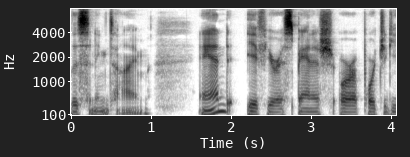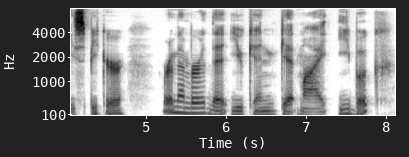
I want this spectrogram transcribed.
listening time. And if you're a Spanish or a Portuguese speaker, remember that you can get my ebook,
